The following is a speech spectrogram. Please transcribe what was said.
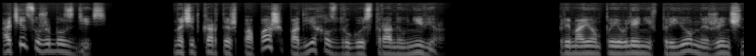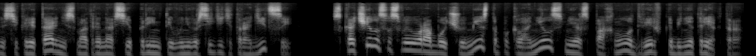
отец уже был здесь. Значит, кортеж папаши подъехал с другой стороны универа. При моем появлении в приемной женщина-секретарь, несмотря на все принятые в университете традиции, вскочила со своего рабочего места, поклонилась мне и распахнула дверь в кабинет ректора.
